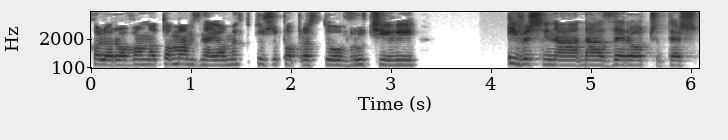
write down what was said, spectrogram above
kolorowo, no to mam znajomych, którzy po prostu wrócili i wyszli na, na zero, czy też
